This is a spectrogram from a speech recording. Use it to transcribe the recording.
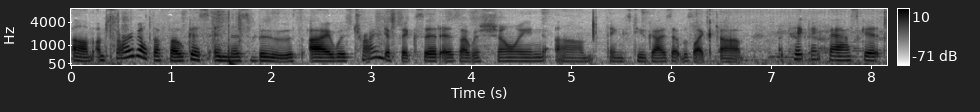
Um, I'm sorry about the focus in this booth. I was trying to fix it as I was showing um, things to you guys. That was like um, a picnic basket.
